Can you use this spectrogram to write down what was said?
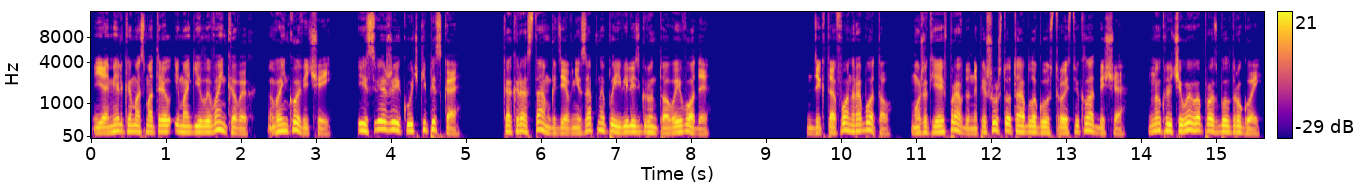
Я мельком осмотрел и могилы Ваньковых, Ваньковичей, и свежие кучки песка. Как раз там, где внезапно появились грунтовые воды. Диктофон работал. Может, я и вправду напишу что-то о благоустройстве кладбища. Но ключевой вопрос был другой.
